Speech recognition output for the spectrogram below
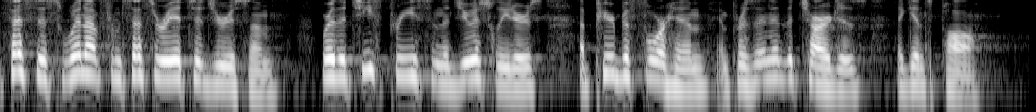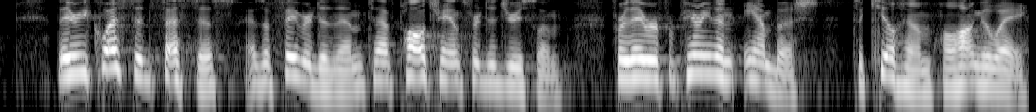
Festus went up from Caesarea to Jerusalem, where the chief priests and the Jewish leaders appeared before him and presented the charges against Paul. They requested Festus, as a favor to them, to have Paul transferred to Jerusalem, for they were preparing an ambush to kill him along the way.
